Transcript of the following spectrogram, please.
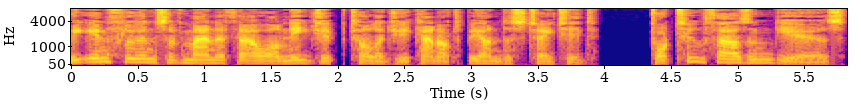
The influence of Manetho on Egyptology cannot be understated. For 2,000 years,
